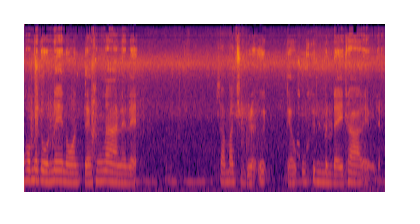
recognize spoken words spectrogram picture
เขาไม่โดนแน่นอนแต่ข้างหน้านี่แหละ สามารถชุบได้เอ้ยเดี๋ยวกูขึ้นบันไดท่าอะไรวะเนี่ย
